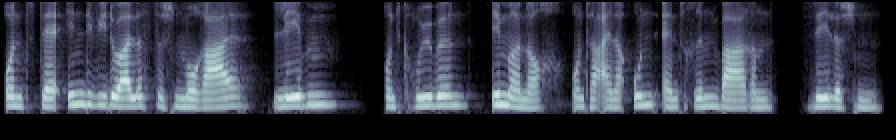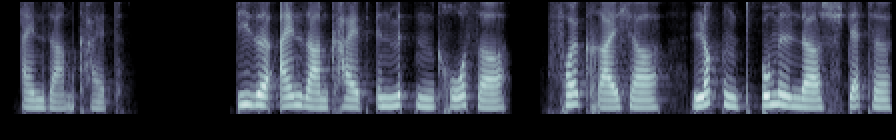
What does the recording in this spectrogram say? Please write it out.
und der individualistischen Moral, leben und grübeln immer noch unter einer unentrinnbaren seelischen Einsamkeit. Diese Einsamkeit inmitten großer, volkreicher, lockend bummelnder Städte,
